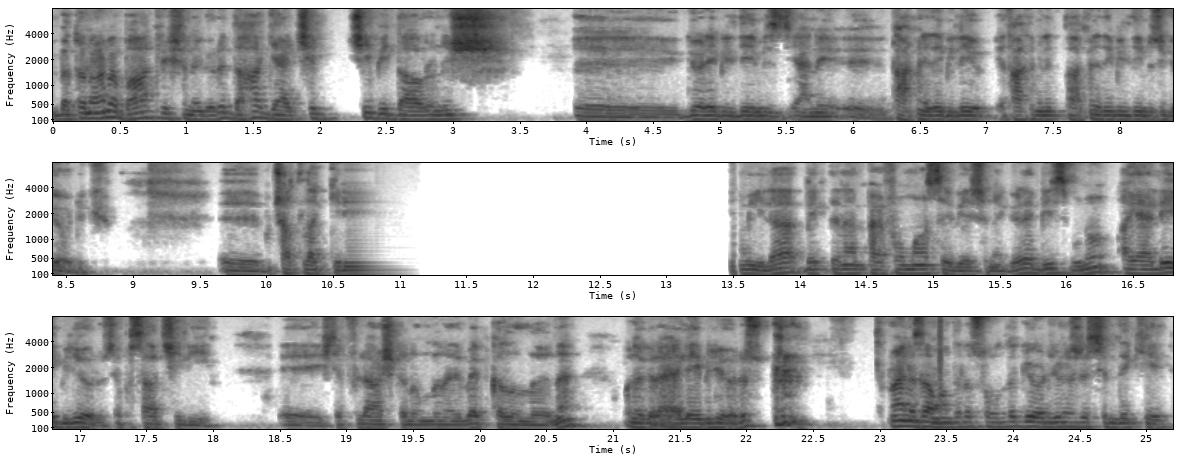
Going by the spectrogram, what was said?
betonarme bağ kirişine göre daha gerçekçi bir davranış e, görebildiğimiz yani e, tahmin, edebili, tahmin, tahmin edebildiğimizi gördük. E, bu çatlak gelişimiyle beklenen performans seviyesine göre biz bunu ayarlayabiliyoruz yapısal çeliği. E, işte flash kalınlığını, web kalınlığını ona göre ayarlayabiliyoruz. Aynı zamanda da solda gördüğünüz resimdeki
